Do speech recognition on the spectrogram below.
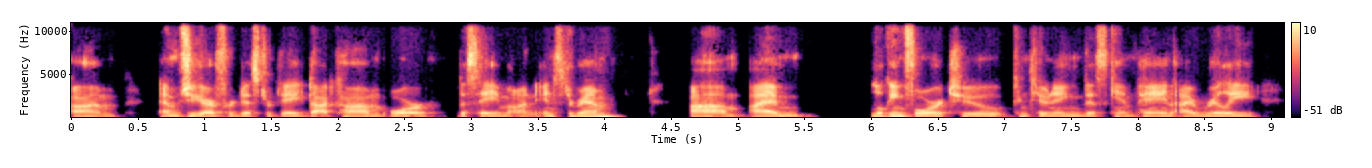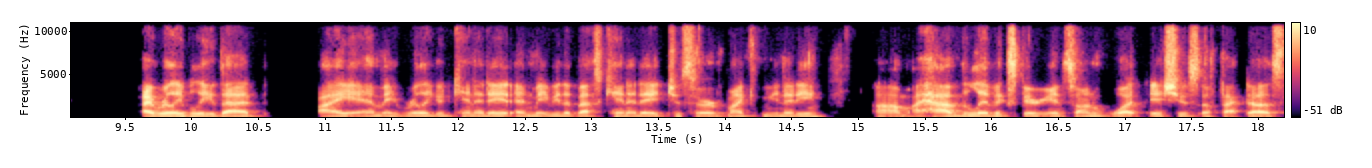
um, mgrfordistrict8.com, or the same on Instagram. Um, I'm looking forward to continuing this campaign. I really, I really believe that I am a really good candidate and maybe the best candidate to serve my community. Um, I have the live experience on what issues affect us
